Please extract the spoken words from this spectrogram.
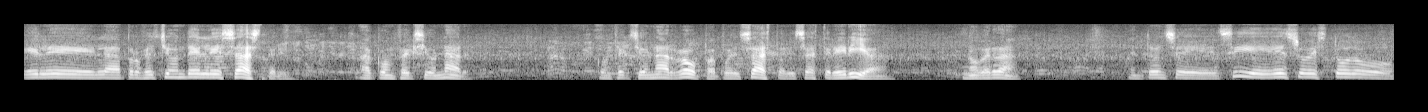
él? Él, la profesión de él es sastre, a confeccionar. Confeccionar ropa, pues sastre, sastrería, ¿no verdad? Entonces, sí, eso es todo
